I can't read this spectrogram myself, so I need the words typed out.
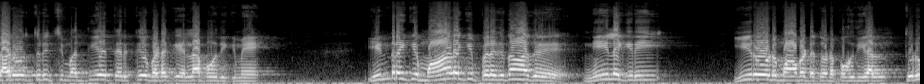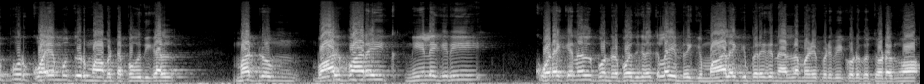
கரூர் திருச்சி மத்திய தெற்கு வடக்கு எல்லா பகுதிக்குமே. இன்றைக்கு மாலைக்கு பிறகுதான் அது நீலகிரி ஈரோடு மாவட்டத்தோட பகுதிகள் திருப்பூர் கோயம்புத்தூர் மாவட்ட பகுதிகள் மற்றும் வால்பாறை நீலகிரி கொடைக்கானல் போன்ற பகுதிகளுக்கெல்லாம் இன்றைக்கு மாலைக்கு பிறகு நல்ல மழை பிடிவை கொடுக்க தொடங்கும்.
